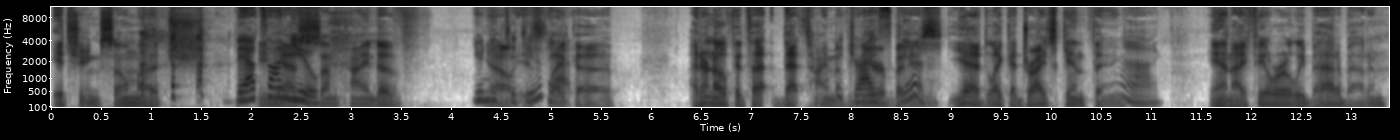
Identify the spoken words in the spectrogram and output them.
itching so much. That's he on has you. Some kind of. You, you need know, to do it's that. like a. I don't know if it's a, that time of year, skin. but it's yeah, like a dry skin thing. Yeah. And I feel really bad about him.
